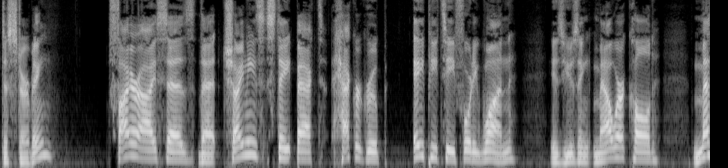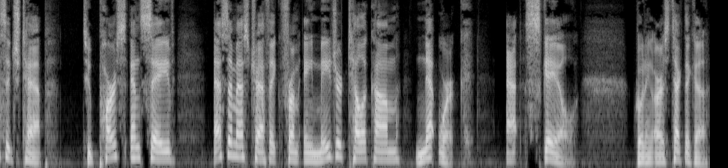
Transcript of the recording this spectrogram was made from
disturbing. FireEye says that Chinese state backed hacker group APT 41 is using malware called MessageTap to parse and save SMS traffic from a major telecom network at scale. Quoting Ars Technica.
